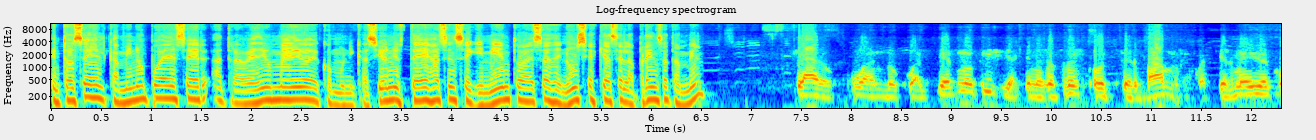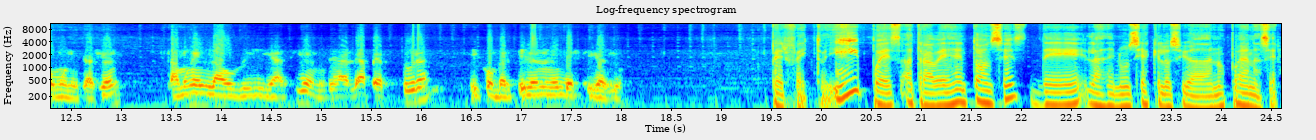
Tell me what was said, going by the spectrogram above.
Entonces el camino puede ser a través de un medio de comunicación y ustedes hacen seguimiento a esas denuncias que hace la prensa también. Claro, cuando cualquier noticia que nosotros observamos en cualquier medio de comunicación, estamos en la obligación de darle apertura y convertirlo en una investigación. Perfecto. Y pues a través entonces de las denuncias que los ciudadanos puedan hacer.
